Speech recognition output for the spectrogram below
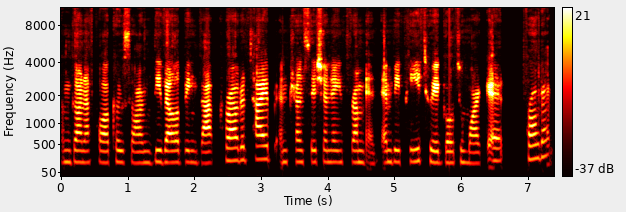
I'm gonna focus on developing that prototype and transitioning from an MVP to a go-to-market product.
